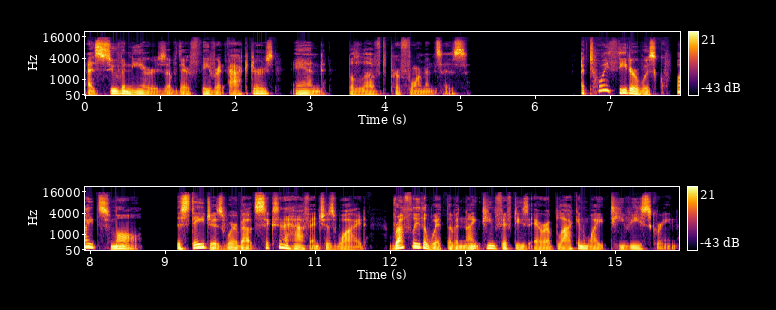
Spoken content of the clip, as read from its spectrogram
as souvenirs of their favorite actors and beloved performances. A toy theater was quite small. The stages were about six and a half inches wide, roughly the width of a 1950s era black and white TV screen.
